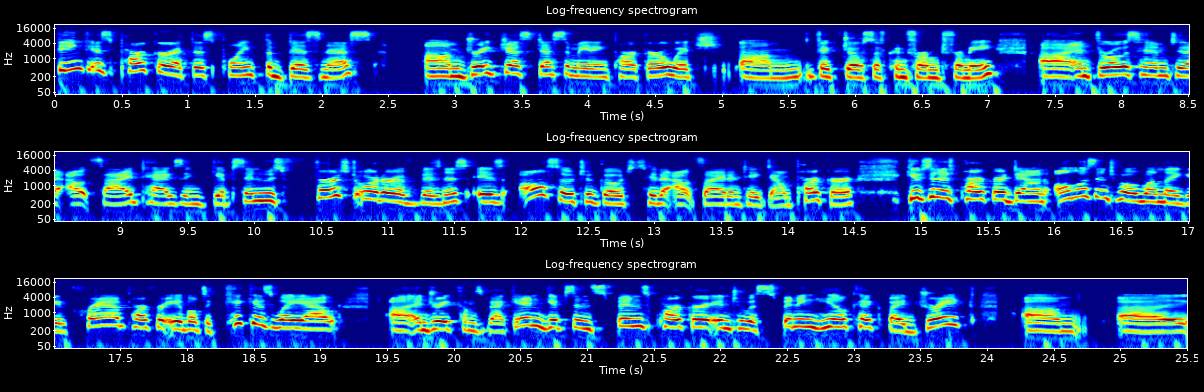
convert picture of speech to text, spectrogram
think is Parker at this point, the business. Um, Drake just decimating Parker, which um, Vic Joseph confirmed for me, uh, and throws him to the outside, tags in Gibson, whose first order of business is also to go to the outside and take down Parker. Gibson has Parker down almost into a one legged crab. Parker able to kick his way out, uh, and Drake comes back in. Gibson spins Parker into a spinning heel kick by Drake. Um, uh,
